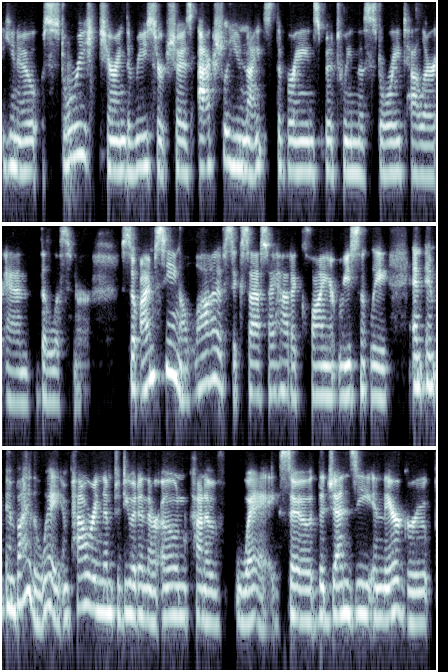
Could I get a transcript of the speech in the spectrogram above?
you know, story sharing, the research shows actually unites the brains between the storyteller and the listener. So I'm seeing a lot of success. I had a client recently, and, and, and by the way, empowering them to do it in their own kind of way. So the Gen Z in their group,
